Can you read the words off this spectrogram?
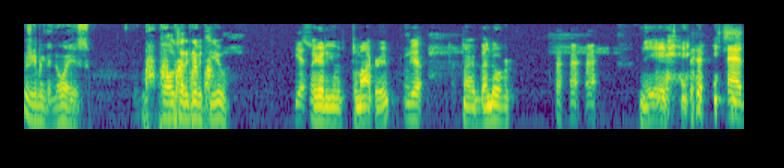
who's gonna make the noise? Paul's got to give it to you. Yes. I got to give it to Mock, right? Yeah. All right, bend over. Yeah. Ad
